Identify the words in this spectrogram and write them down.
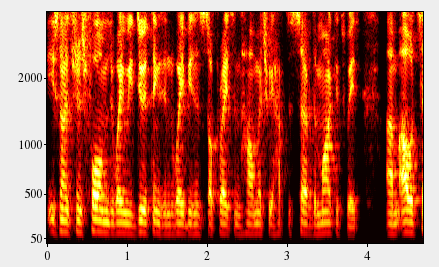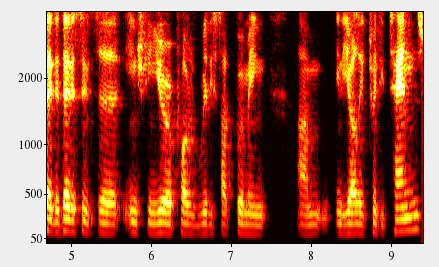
is going to transform the way we do things and the way business operates and how much we have to serve the market with. Um, I would say the data center industry in Europe probably really started booming um, in the early 2010s.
